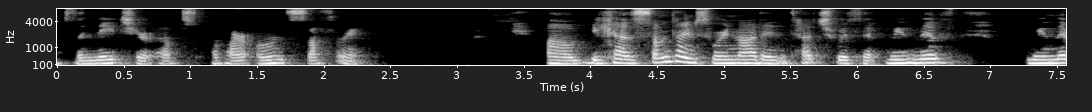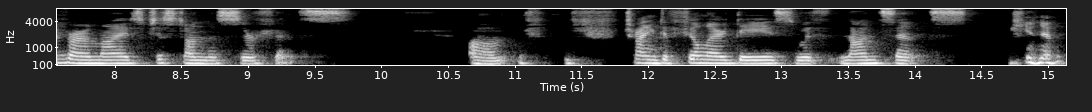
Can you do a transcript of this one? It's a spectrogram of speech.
of the nature of, of our own suffering um, because sometimes we're not in touch with it. We live we live our lives just on the surface, um, trying to fill our days with nonsense, you know,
